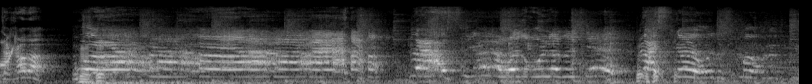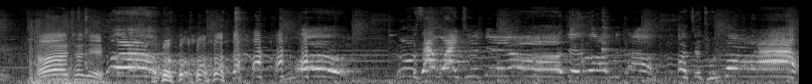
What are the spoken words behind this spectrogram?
잠깐만. 야, 시간야, 월급 올려줄게. 야, 시간야, 월급 10만 올려줄게. 천천히. 와우! 여러분 사고 안 칠게요. 죄송합니다. 아, 진짜 존나.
